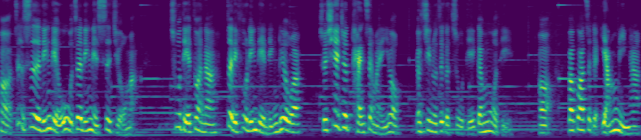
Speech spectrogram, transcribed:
好，这是零点五五，这零点四九嘛，初跌段啊，这里负零点零六啊，所以现在就弹上来以后，要进入这个主跌跟末跌，好，包括这个阳明啊，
